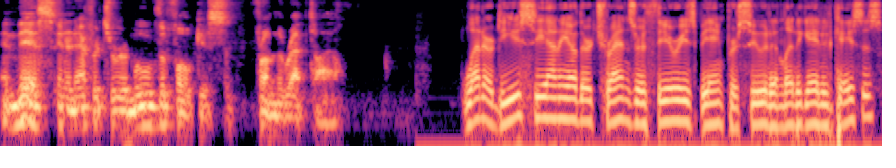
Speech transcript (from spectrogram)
And this in an effort to remove the focus from the reptile. Leonard, do you see any other trends or theories being pursued in litigated cases?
